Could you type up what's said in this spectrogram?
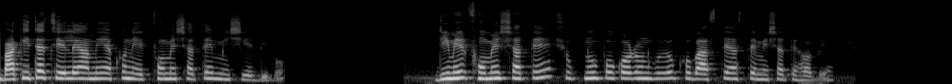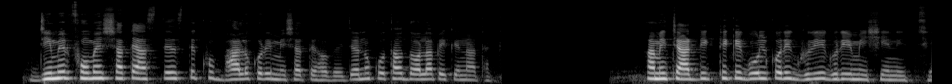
বাকিটা চেলে আমি এখন এগ ফোমের সাথে মিশিয়ে দিব। ডিমের ফোমের সাথে শুকনো উপকরণগুলো খুব আস্তে আস্তে মেশাতে হবে। ডিমের ফোমের সাথে আস্তে আস্তে খুব ভালো করে মেশাতে হবে, যেন কোথাও দলা পেকে না থাকে। আমি চারদিক থেকে গোল করে ঘুরিয়ে ঘুরিয়ে মিশিয়ে নিচ্ছি।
